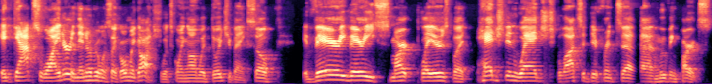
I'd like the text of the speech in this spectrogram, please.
it gaps wider, and then everyone's like, "Oh my gosh, what's going on with Deutsche Bank?" So, very, very smart players, but hedged and wedged, lots of different uh, moving parts.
